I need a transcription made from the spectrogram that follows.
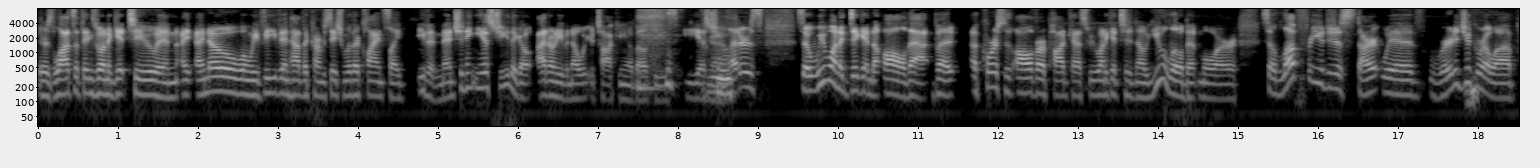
there's lots of things we want to get to, and I, I know when we've even had the conversation with our clients, like even mentioning ESG, they go, I don't even know what you're talking about these ESG yeah. letters. So we want to dig into all that. But of course, with all of our podcasts, we want to get to know you a little bit more. So love for you to just start with where did you grow up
